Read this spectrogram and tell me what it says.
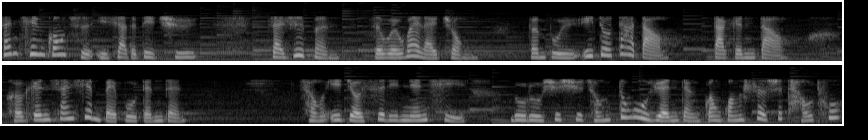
三千公尺以下的地区，在日本则为外来种，分布于伊豆大岛、大根岛、和根山线北部等等。从一九四零年起，陆陆续续从动物园等观光设施逃脱，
